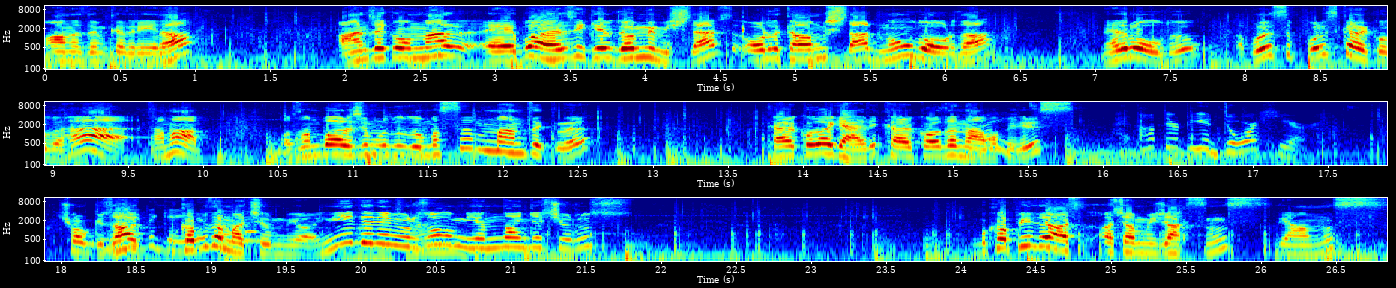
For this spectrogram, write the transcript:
Anladığım kadarıyla. Ancak onlar e, bu araca geri dönmemişler. Orada kalmışlar. Ne oldu orada? Neler oldu? Burası polis karakolu. Ha tamam. O zaman bu aracın burada durması mantıklı. Karakola geldik. Karakolda ne yapabiliriz? Çok güzel. Bu kapı da mı açılmıyor? Niye denemiyoruz oğlum? Yanından geçiyoruz. Bu kapıyı da aç- açamayacaksınız yalnız.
